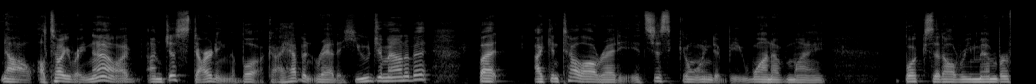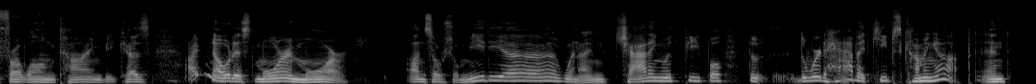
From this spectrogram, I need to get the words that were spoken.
now I'll tell you right now, i am just starting the book. I haven't read a huge amount of it, but I can tell already it's just going to be one of my books that I'll remember for a long time because I've noticed more and more on social media when I'm chatting with people the the word habit keeps coming up and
